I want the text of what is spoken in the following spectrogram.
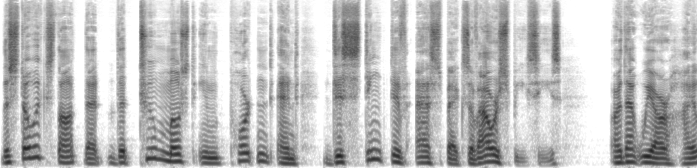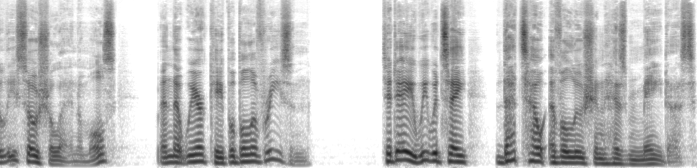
the Stoics thought that the two most important and distinctive aspects of our species are that we are highly social animals and that we are capable of reason. Today, we would say that's how evolution has made us,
